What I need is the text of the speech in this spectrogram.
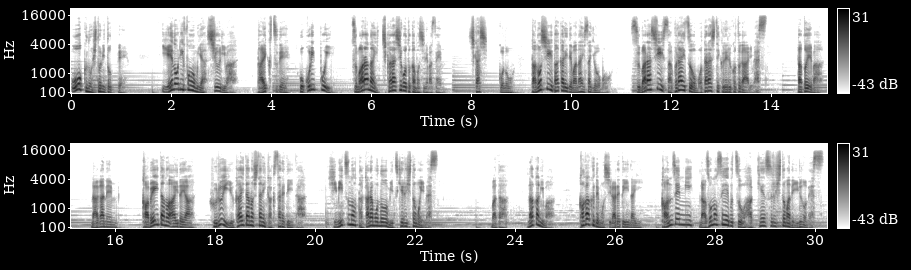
多くの人にとって家のリフォームや修理は退屈で誇りっぽいつまらない力仕事かもしれません。しかしこの楽しいばかりではない作業も素晴らしいサプライズをもたらしてくれることがあります。例えば長年壁板の間や古い床板の下に隠されていた秘密の宝物を見つける人もいます。また中には科学でも知られていない完全に謎の生物を発見する人までいるのです。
